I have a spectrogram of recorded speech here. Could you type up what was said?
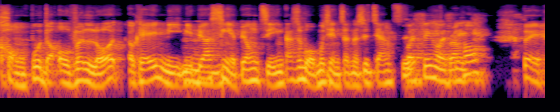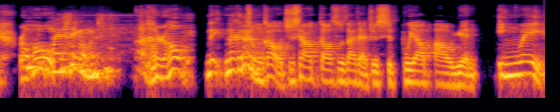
恐怖的 overload，OK，你你不要信也不用急，但是我目前真的是这样子，我信我信，然后对，然后我们信我们信，然后那那个忠告我就是要告诉大家，就是不要抱怨，因为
